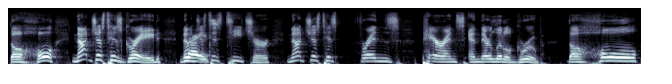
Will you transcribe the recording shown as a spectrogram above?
The whole, not just his grade, not Right. just his teacher, not just his friends, parents, and their little group. The whole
